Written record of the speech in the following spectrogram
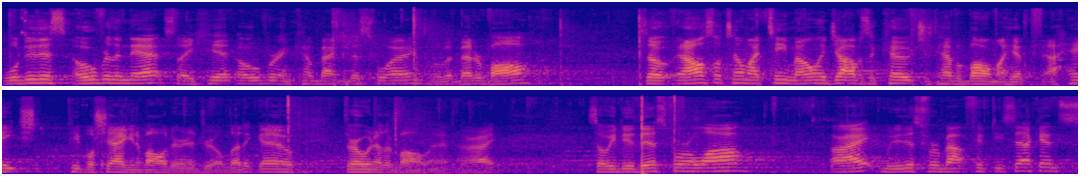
We'll do this over the net so they hit over and come back this way, a little bit better ball. So, and I also tell my team my only job as a coach is to have a ball in my hip. I hate people shagging a ball during a drill. Let it go, throw another ball in, all right? So we do this for a while. All right, we do this for about 50 seconds.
